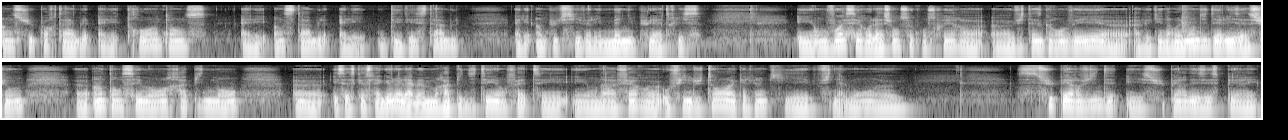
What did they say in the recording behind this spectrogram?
insupportable, elle est trop intense, elle est instable, elle est détestable, elle est impulsive, elle est manipulatrice. Et on voit ces relations se construire à euh, euh, vitesse grand V, euh, avec énormément d'idéalisation, intensément, rapidement. et ça se casse la gueule à la même rapidité, en fait. Et, on a affaire au fil du temps à quelqu'un qui est finalement super vide et super désespéré.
